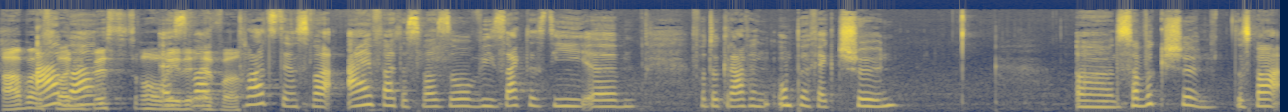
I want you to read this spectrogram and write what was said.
aber, es war die beste war ever. Trotzdem, es war einfach, das war so, wie sagt es die ähm, Fotografin, unperfekt schön. Äh, das war wirklich schön. Das war,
